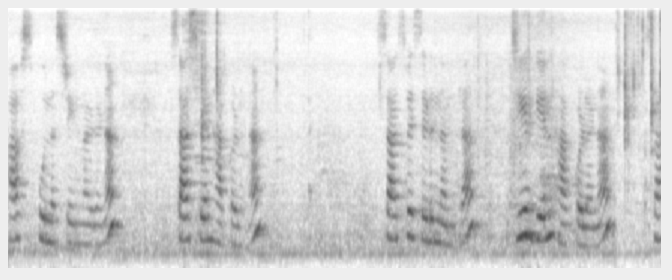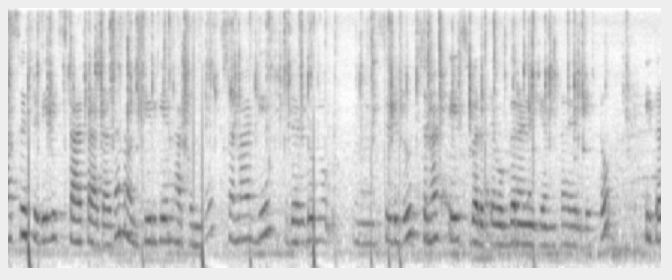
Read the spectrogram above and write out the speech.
ಹಾಫ್ ಸ್ಪೂನಷ್ಟು ಏನು ಮಾಡೋಣ, ಸಾಸಿವೆನ ಹಾಕ್ಕೊಳ್ಳೋಣ ಸಾಸಿವೆ ಸಿಡಿದ ನಂತರ ಜೀರಿಗೆಯನ್ನು ಹಾಕ್ಕೊಳ್ಳೋಣ. ಸಾಸಿವೆ ಸಿಡಿಲಿಕ್ಕೆ ಸ್ಟಾರ್ಟ್ ಆದಾಗ ನಾವು ಜೀರಿಗೆಯನ್ನು ಹಾಕೊಂಡ್ರೆ ಚೆನ್ನಾಗಿ ಇದೆರಡೂ ಸಿಡಿದು ಚೆನ್ನಾಗಿ ಟೇಸ್ಟ್ ಬರುತ್ತೆ ಒಗ್ಗರಣೆಗೆ ಅಂತ ಹೇಳಿಬಿಟ್ಟು. ಈ ಥರ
